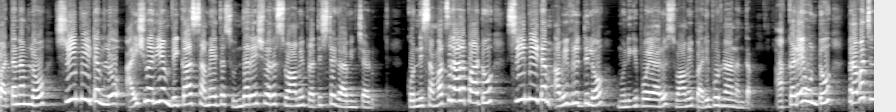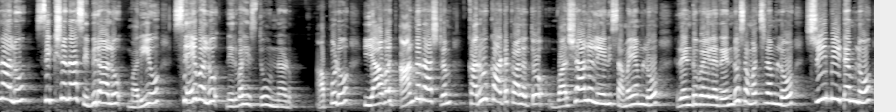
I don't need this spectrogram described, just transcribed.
పట్టణంలో శ్రీపీఠంలో ఐశ్వర్యం వికాస్ సమేత సుందరేశ్వర స్వామి ప్రతిష్ట గావించాడు. కొన్ని సంవత్సరాల పాటు శ్రీపీఠం అభివృద్ధిలో మునిగిపోయారు స్వామి పరిపూర్ణానందం. అక్కడే ఉంటూ ప్రవచనాలు శిక్షణ శిబిరాలు మరియు సేవలు నిర్వహిస్తూ ఉన్నాడు. అప్పుడు యావత్ ఆంధ్ర రాష్ట్రం కరువు కాటకాలతో వర్షాలు లేని సమయంలో రెండు వేల రెండు సంవత్సరంలో శ్రీపీఠంలో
